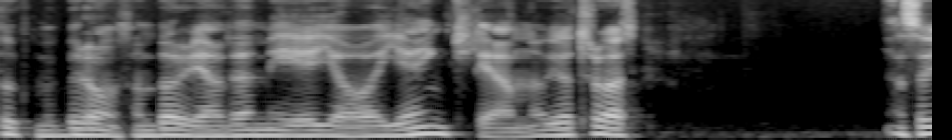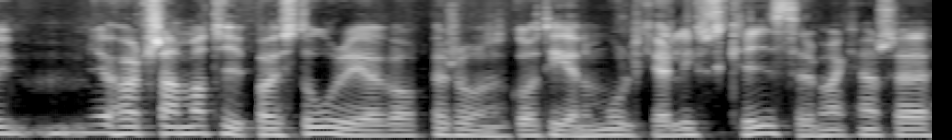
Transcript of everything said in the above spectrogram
upp med beröm från början. Vem är jag egentligen? Och jag tror att Alltså, jag har hört samma typ av historier av personer som gått igenom olika livskriser. Man kanske,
